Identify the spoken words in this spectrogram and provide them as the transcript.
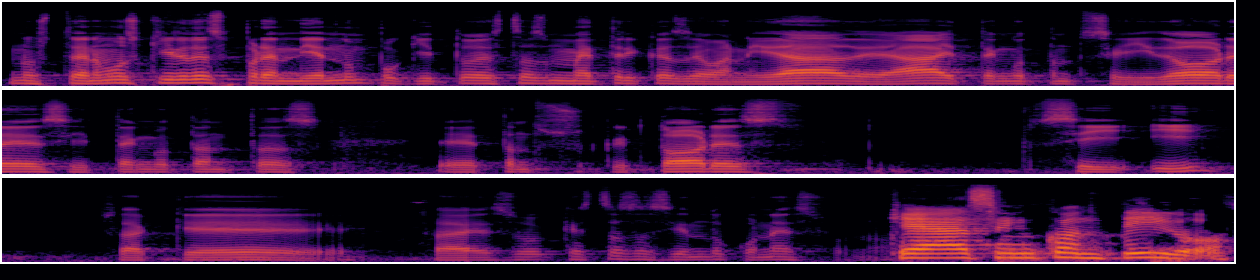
nos tenemos que ir desprendiendo un poquito de estas métricas de vanidad, de, ay, tengo tantos seguidores y tengo tantas, tantos suscriptores. Sí, y, o sea, que eso, ¿qué estás haciendo con eso? ¿Qué hacen contigo?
